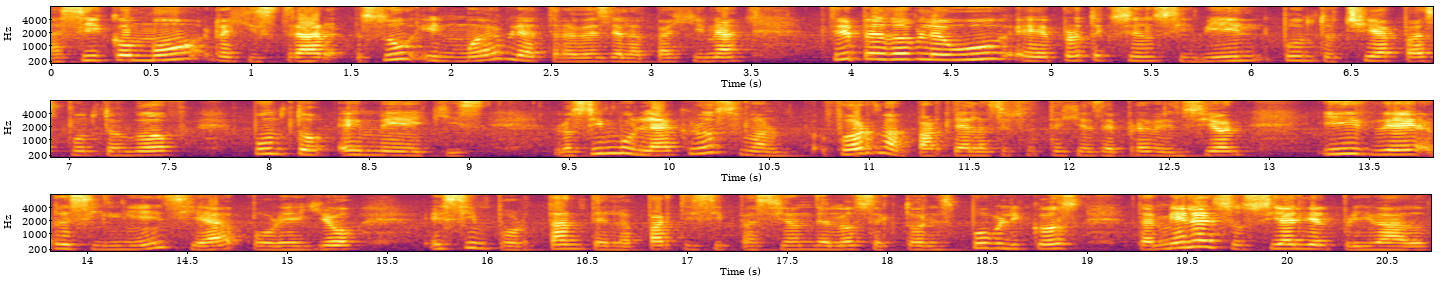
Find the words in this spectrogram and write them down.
así como registrar su inmueble a través de la página www.proteccioncivil.chiapas.gov.mx. Los simulacros forman parte de las estrategias de prevención y de resiliencia, por ello es importante la participación de los sectores públicos, también el social y el privado.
